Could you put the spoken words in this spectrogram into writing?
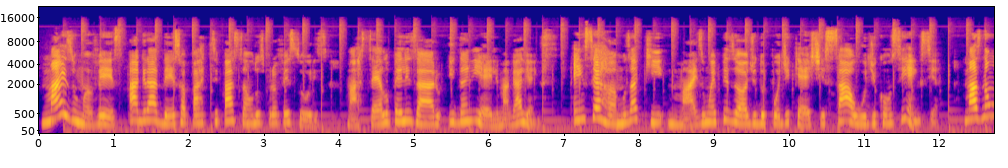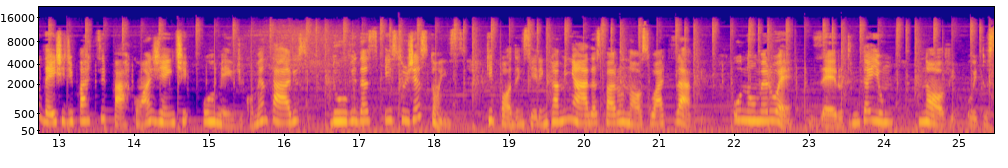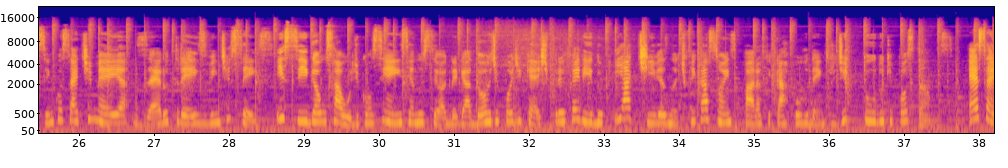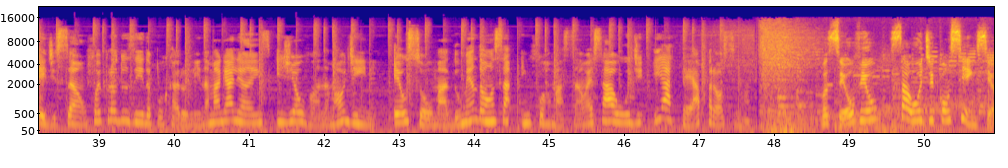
Mais uma vez, agradeço a participação dos professores Marcelo Pelizaro e Daniele Magalhães. Encerramos aqui mais um episódio do podcast Saúde e Consciência. Mas não deixe de participar com a gente por meio de comentários, dúvidas e sugestões, que podem ser encaminhadas para o nosso WhatsApp. O número é 031 985760326 e siga o Saúde Consciência no seu agregador de podcast preferido e ative as notificações para ficar por dentro de tudo que postamos. Essa edição foi produzida por Carolina Magalhães e Giovanna Maldini. Eu sou Madu Mendonça, informação é saúde e até a próxima. Você ouviu Saúde e Consciência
